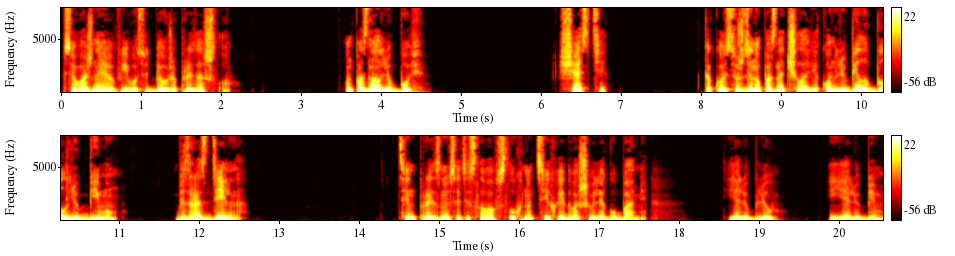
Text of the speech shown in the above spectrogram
Все важное в его судьбе уже произошло. Он познал любовь, счастье, какое суждено познать человек. Он любил и был любимым, безраздельно. Тин произнес эти слова вслух, но тихо, едва шевеля губами — я люблю, и я любим.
